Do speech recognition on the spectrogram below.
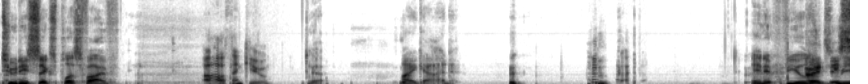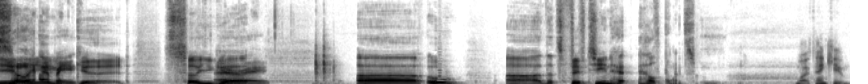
two d six plus five. Oh, thank you. Yeah, My God. and it feels Makes really so happy. good. So you get right. uh ooh, uh that's 15 he- health points. Why, thank you.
